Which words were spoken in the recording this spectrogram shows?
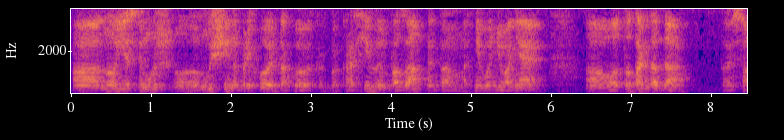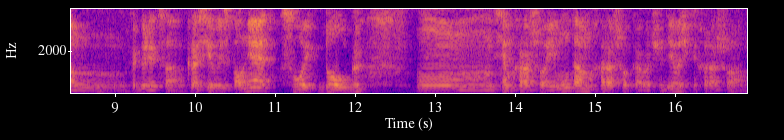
э, ну, если муж, мужчина приходит такой вот, как бы красивый, импозантный, там, от него не воняет, а, вот, то тогда да. То есть он, как говорится, красиво исполняет свой долг, всем хорошо, ему там хорошо, короче, девочке хорошо,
